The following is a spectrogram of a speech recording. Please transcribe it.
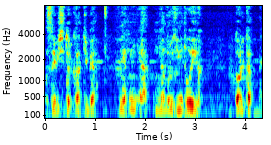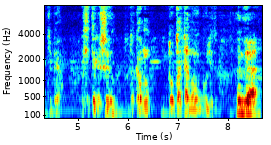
зависит только от тебя. Не от меня, не от друзей твоих. Только от тебя. Если ты решил, то так оно, то так оно и будет. Да.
